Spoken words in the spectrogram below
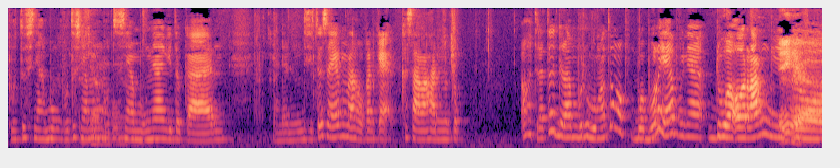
putus nyambung putus nyambung putus nyambungnya gitu kan Ya, dan di situ saya melakukan kayak kesalahan untuk oh ternyata dalam berhubungan tuh nggak bo- boleh ya punya dua orang gitu. Iya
